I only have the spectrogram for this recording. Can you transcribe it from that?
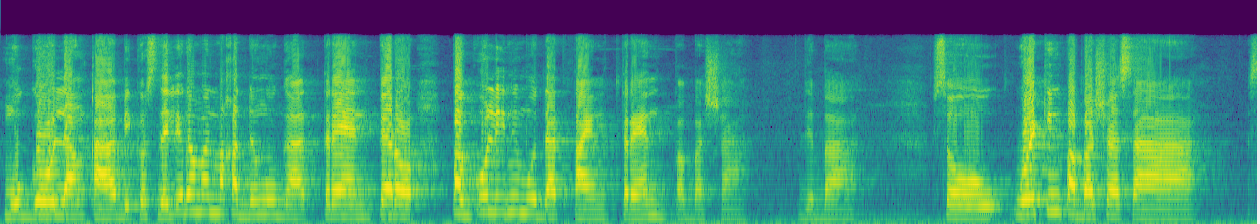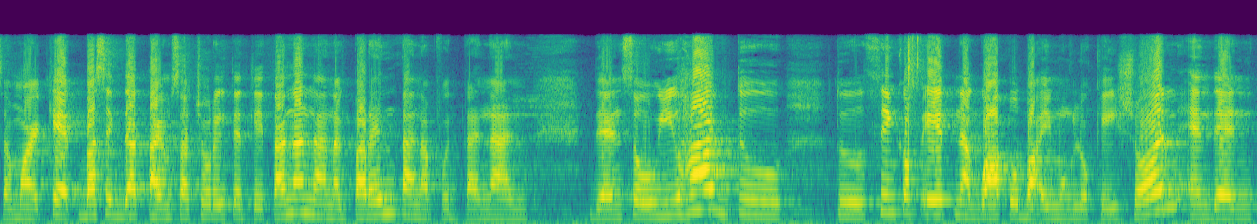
Mugo lang ka because dali ra man makadungog nga trend pero pag uli nimo that time trend pa ba siya? 'di ba? So working pa ba siya sa sa market. Basig that time saturated kay tanan na nagparenta na pud tanan. Then so you have to to think of it na gwapo ba imong location? And then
